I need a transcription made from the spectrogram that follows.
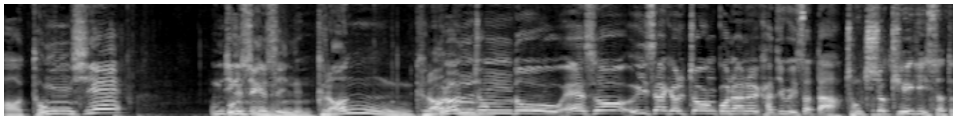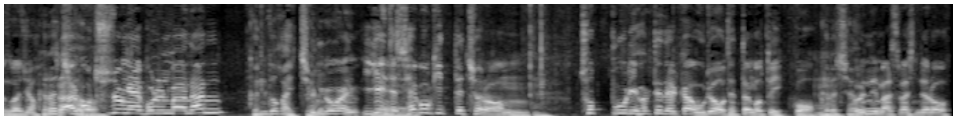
어, 동시에 움직일, 수, 있는 그런 그런 그런 정도에서 의사 결정 권한을 가지고 있었다. 정치적 기획이 있었던 거죠. 그렇죠. 라고 추정해 볼 만한 근거가 있죠. 근거가 이게 네. 이제 쇠고기 때처럼 촛불이 확대될까 우려됐던 것도 있고 그렇죠. 의원님 말씀하신 대로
